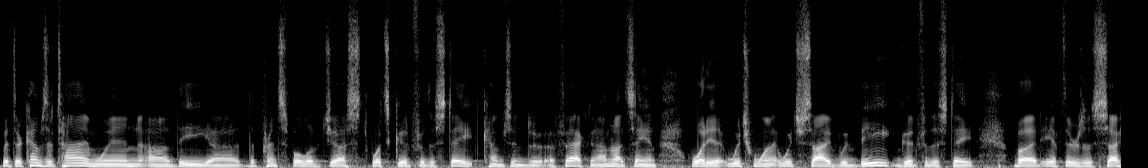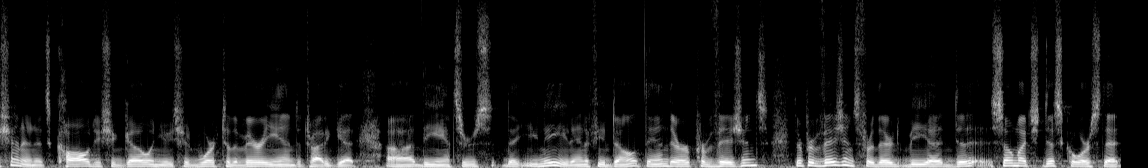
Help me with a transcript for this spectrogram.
but there comes a time when uh, the uh, the principle of just what's good for the state comes into effect. And I'm not saying what it, which one which side would be good for the state, but if there's a session and it's called, you should go and you should work to the very end to try to get uh, the answers that you need. And if you don't, then there are provisions. There are provisions for there to be di- so much discourse that,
